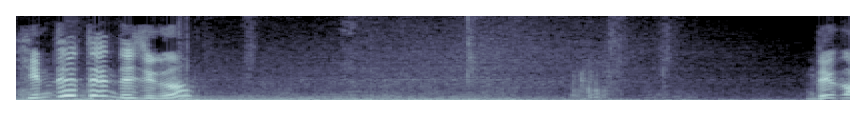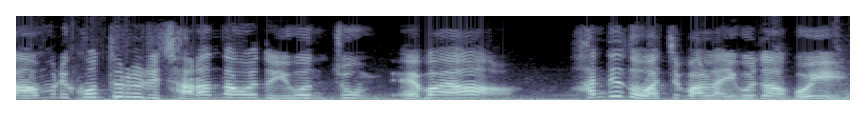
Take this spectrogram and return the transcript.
힘들 텐데 지금? 내가 아무리 컨트롤이 잘한다고 해도 이건 좀 에바야. 한 대도 맞지 말라 이거잖아 거의.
